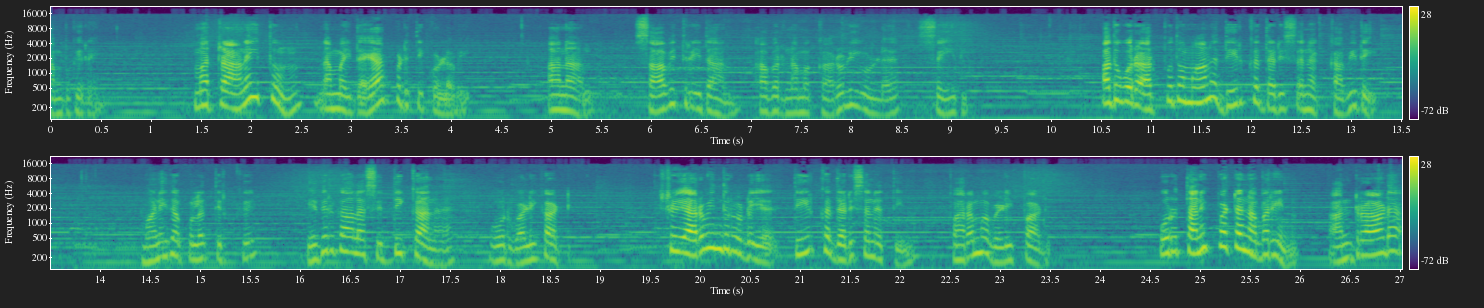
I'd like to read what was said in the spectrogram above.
நம்புகிறேன். மற்ற அனைத்தும் நம்மை தயார்படுத்திக் கொள்ளவே. ஆனால் சாவித்ரி தான் அவர் நமக்கு அருளியுள்ள செய்தி. அது ஒரு அற்புதமான தீர்க்க தரிசன கவிதை. மனித குலத்திற்கு எதிர்கால சித்திக்கான ஓர் வழிகாட்டி. ஸ்ரீ அரவிந்தருடைய தீர்க்க தரிசனத்தின் பரம வெளிப்பாடு. ஒரு தனிப்பட்ட நபரின் அன்றாட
